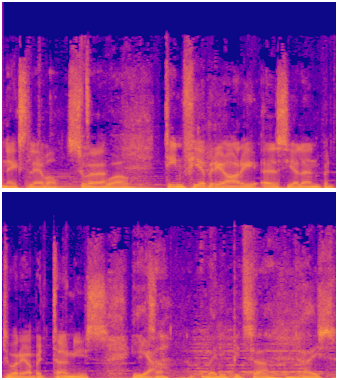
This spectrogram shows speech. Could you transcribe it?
next level. So Wow. 10 Februarie is julle in Pretoria by Tony's. Ja, by die pizza huis.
